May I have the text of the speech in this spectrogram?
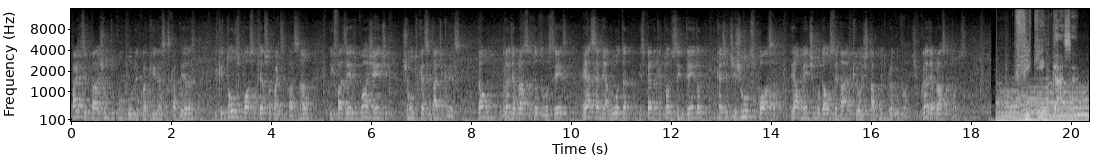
participar junto com o público aqui nessas cadeiras e que todos possam ter a sua participação e fazer com a gente junto que a cidade cresça. Então, um grande abraço a todos vocês. Essa é a minha luta. Espero que todos entendam e que a gente juntos possa realmente mudar o cenário que hoje está muito preocupante. Um grande abraço a todos. Fique em casa.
